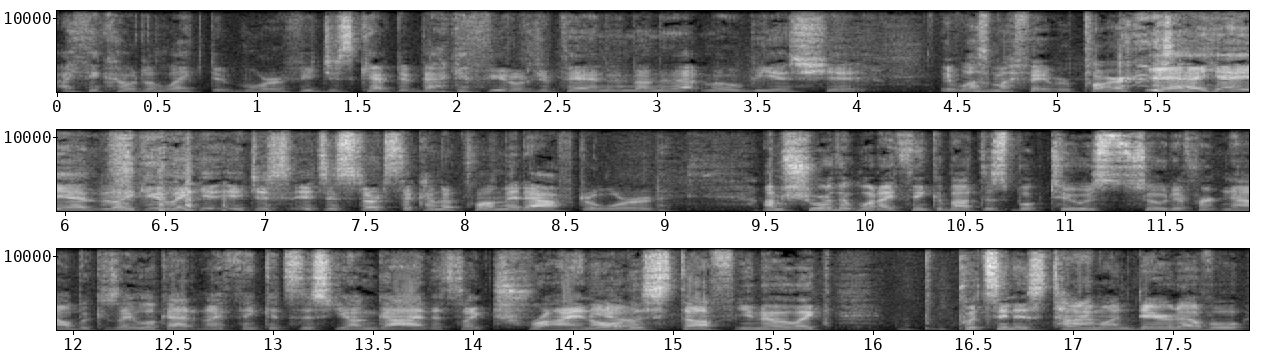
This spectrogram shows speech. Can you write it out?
I think I would have liked it more if he just kept it back in feudal Japan and none of that Mobius shit. It was my favorite part. Yeah, yeah, yeah. Like, like it, it just it just starts to kind of plummet afterward. I'm sure that what I think about this book too is so different now because I look at it and I think it's this young guy that's like trying all this stuff, you know, like puts in his time on Daredevil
